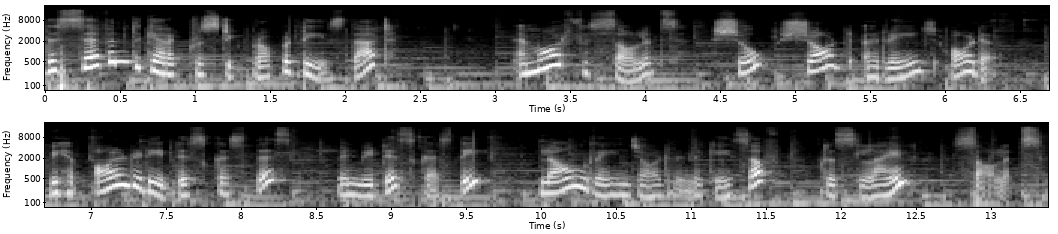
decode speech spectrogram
The seventh characteristic property is that amorphous solids show short range order. We have already discussed this when we discussed the long range order in the case of crystalline solids.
